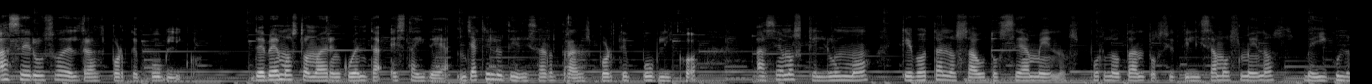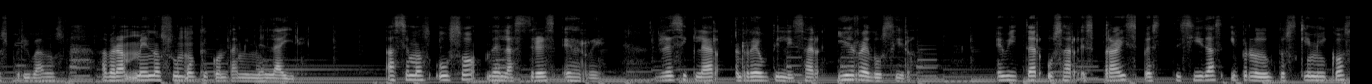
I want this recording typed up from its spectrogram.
hacer uso del transporte público. Debemos tomar en cuenta esta idea, ya que al utilizar transporte público hacemos que el humo que botan los autos sea menos. Por lo tanto, si utilizamos menos vehículos privados, habrá menos humo que contamine el aire. Hacemos uso de las 3 R, reciclar, reutilizar y reducir evitar usar sprays, pesticidas y productos químicos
